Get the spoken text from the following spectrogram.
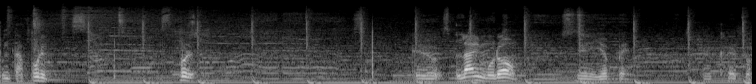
물 다 뿌리 뿌리. 그리고 라임으로 여기 옆에 이렇게 해서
